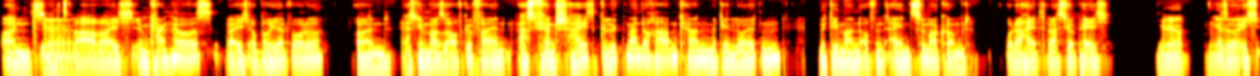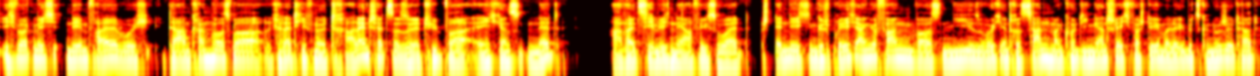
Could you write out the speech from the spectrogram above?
Und Ja. zwar war ich im Krankenhaus, weil ich operiert wurde. Und da ist mir mal so aufgefallen, was für ein scheiß Glück man doch haben kann mit den Leuten, mit denen man auf ein Zimmer kommt. Oder halt was für Pech. Ja. ja. Also ich, ich würde mich in dem Fall, wo ich da im Krankenhaus war, relativ neutral einschätzen. Also der Typ war eigentlich ganz nett, aber halt ziemlich nervig. So halt ständig ein Gespräch angefangen, war es nie so wirklich interessant. Man konnte ihn ganz schlecht verstehen, weil er übelst genuschelt hat.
